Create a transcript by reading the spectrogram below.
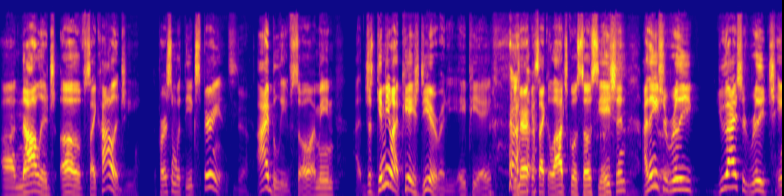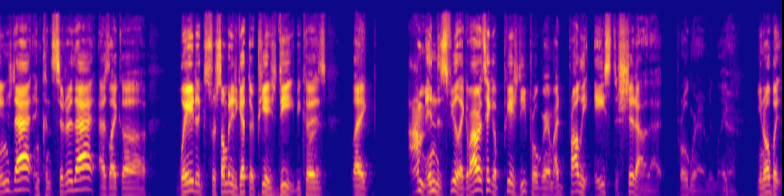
uh, knowledge of psychology? The person with the experience. Yeah. I believe so. I mean, uh, just give me my PhD already, APA, the American Psychological Association. I think you should really, you guys should really change that and consider that as like a way to for somebody to get their PhD because like I'm in this field. Like if I were to take a PhD program, I'd probably ace the shit out of that program and like Yeah. you know, but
